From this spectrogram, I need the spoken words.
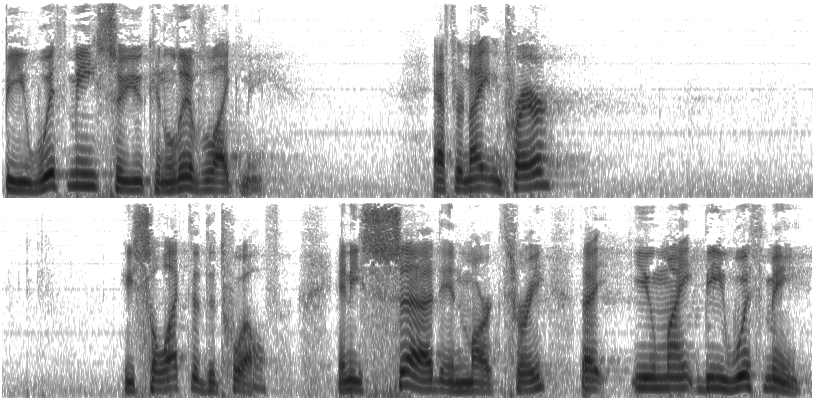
be with me so you can live like me. After night in prayer, he selected the 12. And he said in Mark 3 that you might be with me.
